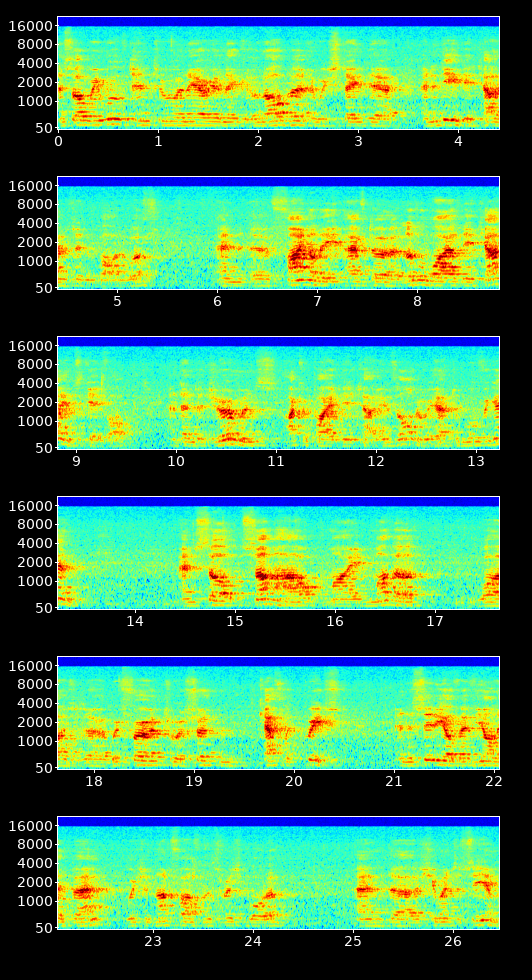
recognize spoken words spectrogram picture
And so we moved into an area named Grenoble and we stayed there. And indeed, the Italians didn't bother us. And uh, finally, after a little while, the Italians gave up. And then the Germans occupied the Italian zone and we had to move again. And so somehow my mother was uh, referred to a certain Catholic priest in the city of Evian-les-Bains, which is not far from the Swiss border. And uh, she went to see him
